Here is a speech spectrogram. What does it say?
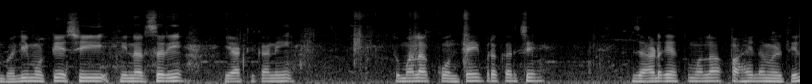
भली मोठी अशी ही नर्सरी या ठिकाणी तुम्हाला कोणत्याही प्रकारचे झाडं या तुम्हाला पाहायला मिळतील.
